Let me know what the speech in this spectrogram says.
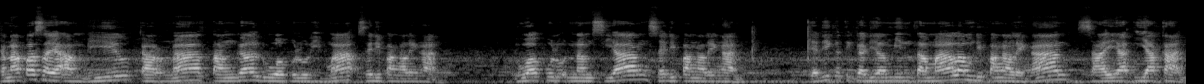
Kenapa saya ambil? Karena tanggal 25 saya di Pangalengan. 26 siang saya di Pangalengan. Jadi ketika dia minta malam di Pangalengan, saya iakan.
